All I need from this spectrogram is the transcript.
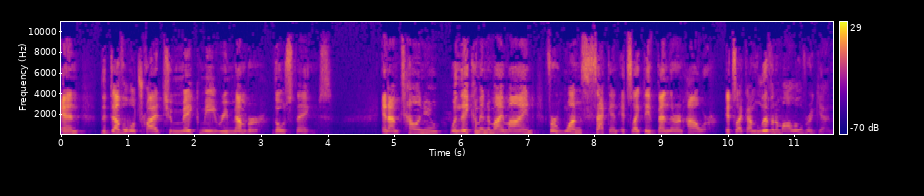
And the devil will try to make me remember those things. And I'm telling you, when they come into my mind, for one second, it's like they've been there an hour. It's like I'm living them all over again.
